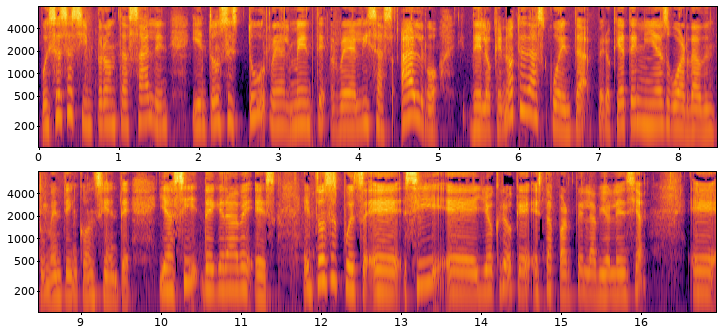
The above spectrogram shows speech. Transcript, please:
pues esas improntas salen y entonces tú realmente realizas algo de lo que no te das cuenta, pero que ya tenías guardado en tu mente inconsciente. Y así de grave es. Entonces, pues eh, sí, eh, yo creo que esta parte de la violencia eh,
